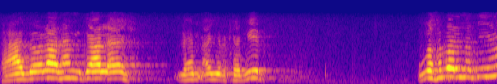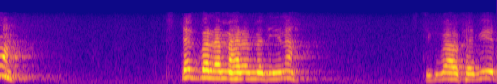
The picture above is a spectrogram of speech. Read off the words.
فهذولا لهم قال إيش؟ لهم أجر كبير. وصلوا المدينة استقبلهم أهل المدينة. استقبال كبير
